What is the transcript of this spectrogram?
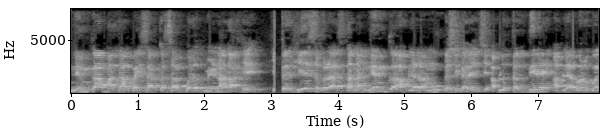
नेमका माझा पैसा कसा परत मिळणार आहे? तर हे सगळं असताना नेमकं आपल्याला मूव कशी करायची? आपलं तकदीर आहे आपल्या बरोबर.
